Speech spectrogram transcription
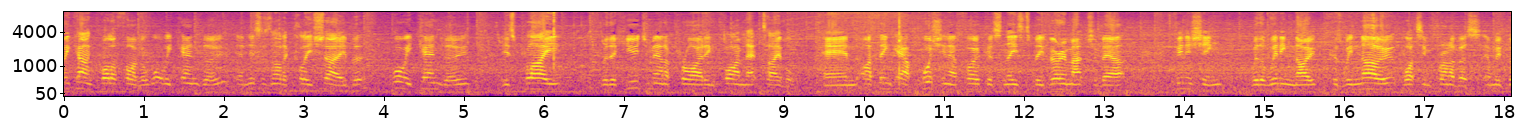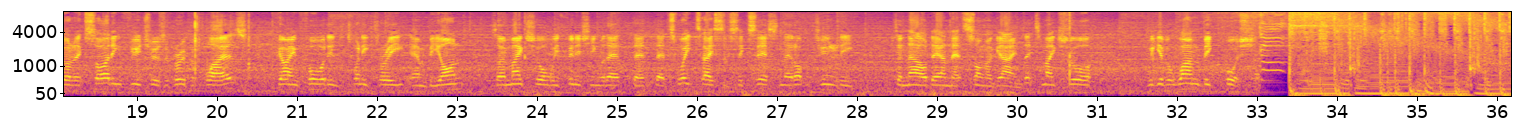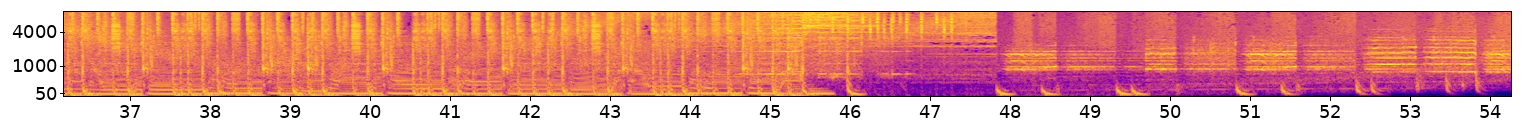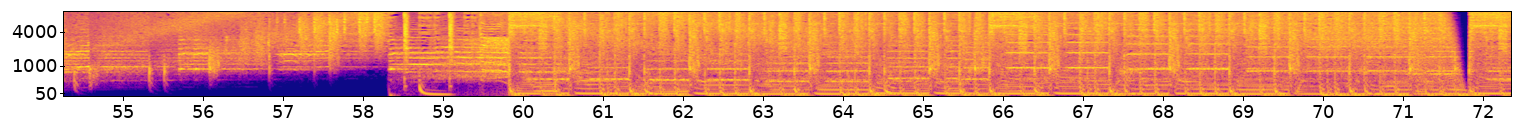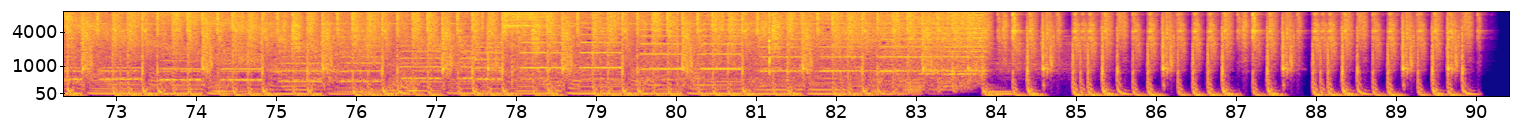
we can't qualify, but what we can do, and this is not a cliche, but what we can do is play with a huge amount of pride and climb that table. And I think our push and our focus needs to be very much about finishing with a winning note because we know what's in front of us and we've got an exciting future as a group of players going forward into 23 and beyond. So make sure we're finishing with that, that, that sweet taste of success and that opportunity to nail down that song again. Let's make sure we give it one big push.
